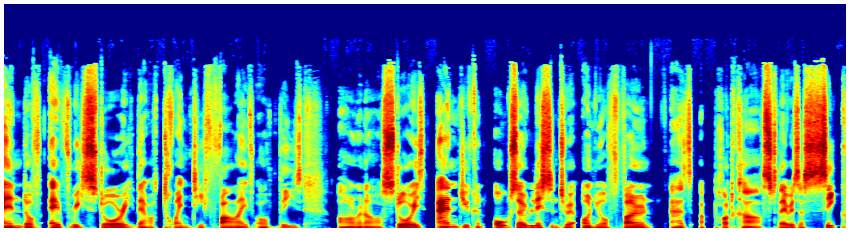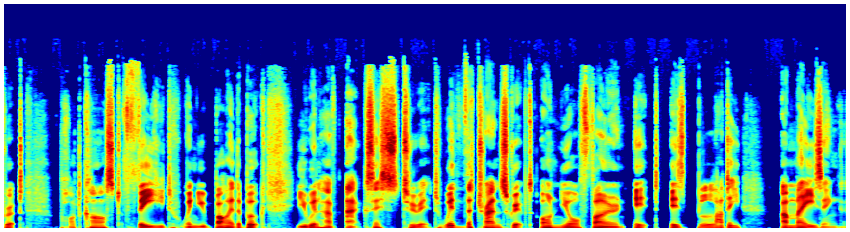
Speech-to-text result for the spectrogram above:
end of every story. There are 25 of these R&R stories and you can also listen to it on your phone as a podcast. There is a secret podcast feed. When you buy the book, you will have access to it with the transcript on your phone. It is bloody amazing,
